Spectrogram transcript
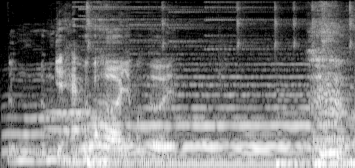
đứng đứng dậy hát mới có hơi nha mọi người.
